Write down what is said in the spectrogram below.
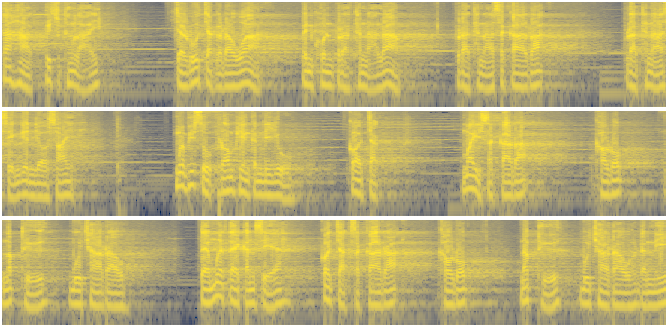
ถ้าหากพิสุทั้งหลาย จะรู้จักเราว่าเป็นคนปรารถนาลาบ ปรารถนาสการะ ปรารถนาเสียงเยินยอไซ เมื่อพิสุพร้อมเพียงกันดีอยู่ ก็จักไม่สักการะ เคารพ นับถือ บูชาเรา แต่เมื่อแตกกันเสียก็จักสักการะ เคารพ นับถือ บูชาเราดังนี้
